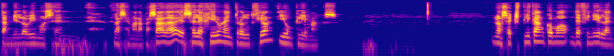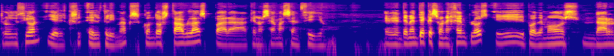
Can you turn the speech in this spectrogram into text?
también lo vimos en la semana pasada, es elegir una introducción y un clímax nos explican cómo definir la introducción y el, clímax con dos tablas para que nos sea más sencillo. Evidentemente que son ejemplos y podemos dar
